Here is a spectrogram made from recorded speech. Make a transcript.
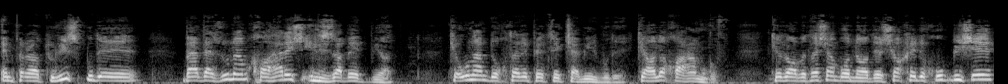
امپراتوریس بوده. بعد از اونم خواهرش الیزابت میاد که اونم دختر پتر کبیر بوده که حالا خواهم گفت. که رابطهش هم با نادرشاه خیلی خوب میشه.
